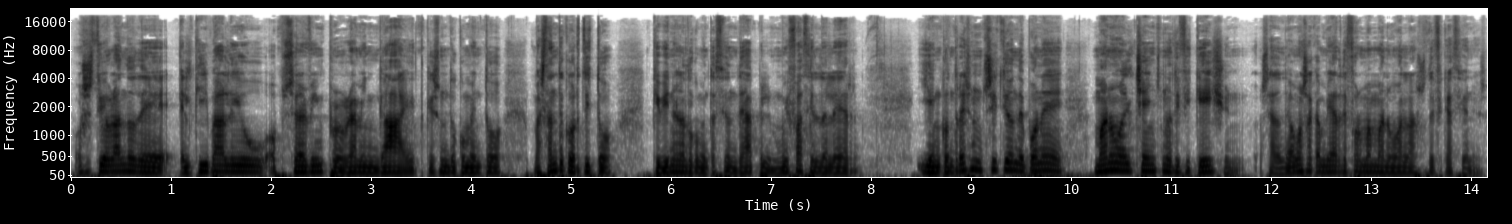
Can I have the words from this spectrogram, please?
Os estoy hablando de el Key Value Observing Programming Guide, que es un documento bastante cortito que viene en la documentación de Apple, muy fácil de leer. Y encontráis un sitio donde pone Manual Change Notification, o sea, donde vamos a cambiar de forma manual las notificaciones.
